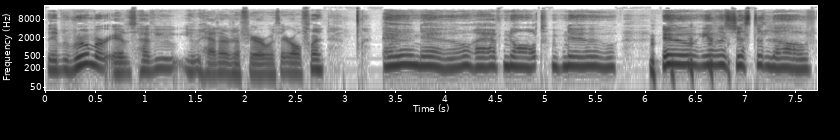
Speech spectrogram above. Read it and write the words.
the rumor is, have you you had an affair with Errol Flynn?" Oh no, I have not. No, no, it was just a love.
